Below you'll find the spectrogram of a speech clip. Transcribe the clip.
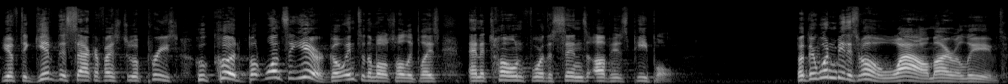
You have to give this sacrifice to a priest who could, but once a year, go into the most holy place and atone for the sins of his people. But there wouldn't be this, oh, wow, am I relieved?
